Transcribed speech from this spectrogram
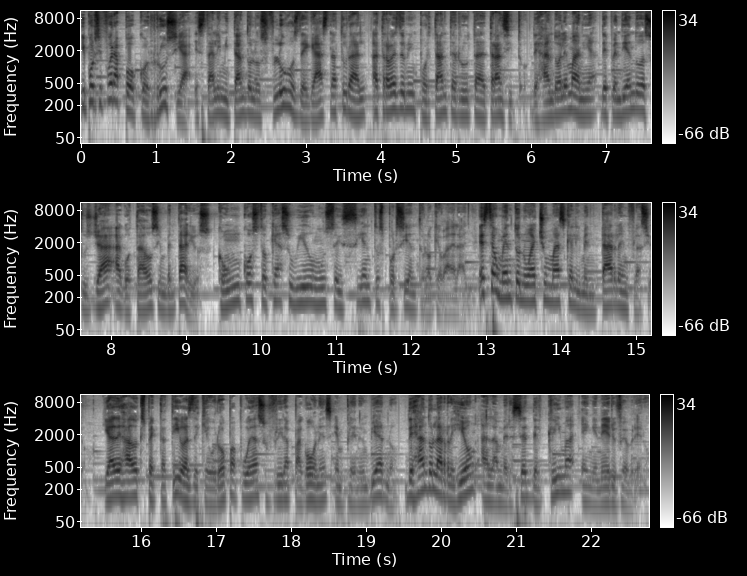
Y por si fuera poco, Rusia está limitando los flujos de gas natural a través de una importante ruta de tránsito, dejando a Alemania dependiendo de sus ya agotados inventarios, con un costo que ha subido un 600% en lo que va del año. Este aumento no ha hecho más que alimentar la inflación y ha dejado expectativas de que Europa pueda sufrir apagones en pleno invierno, dejando la región a la merced del clima en enero y febrero.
